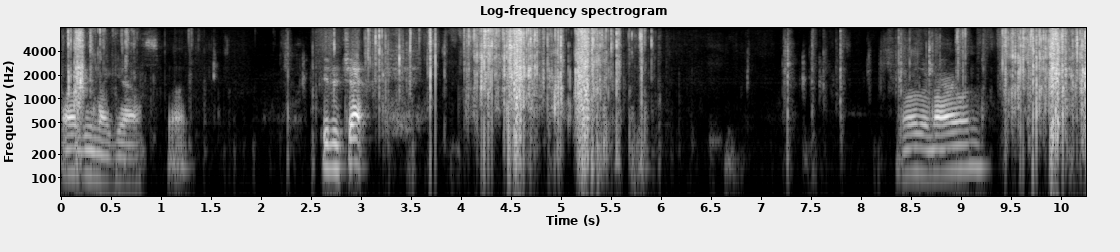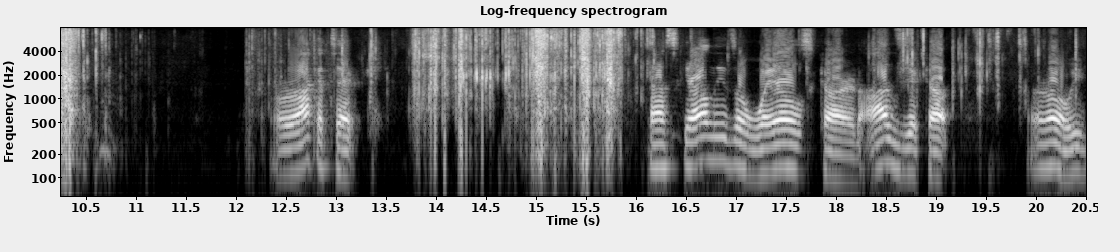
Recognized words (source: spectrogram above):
That'll be my guess, but. Peter Cech. Northern Ireland. Rakitic. Pascal needs a Wales card. Asia Cup. I don't know. We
